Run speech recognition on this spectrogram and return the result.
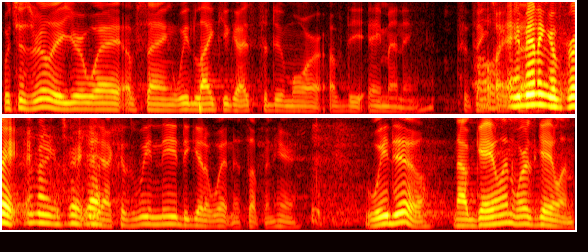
Which is really your way of saying we'd like you guys to do more of the amening to things. Oh, we said. amening is great. Amening is great. Yeah, Yeah. because we need to get a witness up in here. We do. Now, Galen, where's Galen?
